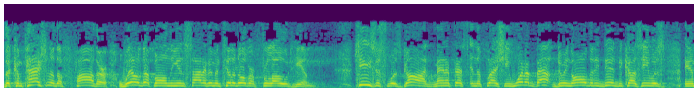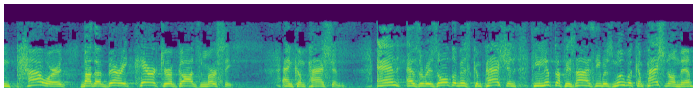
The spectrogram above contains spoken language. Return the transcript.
The compassion of the Father welled up on the inside of him until it overflowed him. Jesus was God manifest in the flesh. He went about doing all that he did because he was empowered by the very character of God's mercy and compassion. And as a result of his compassion, he lifted up his eyes. He was moved with compassion on them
